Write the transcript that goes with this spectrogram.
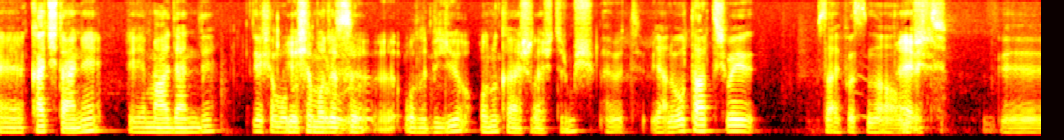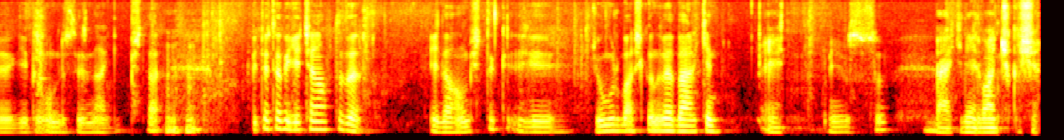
e, kaç tane e, madende Yaşam odası. yaşam odası e, olabiliyor onu karşılaştırmış. Evet. Yani o tartışmayı sayfasına almış. Evet. e, gibi onun üzerinden gitmişler. Bir de tabii geçen hafta da ele almıştık. E, Cumhurbaşkanı ve Berkin Evet. mevzusu. Belki de elvan çıkışı.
